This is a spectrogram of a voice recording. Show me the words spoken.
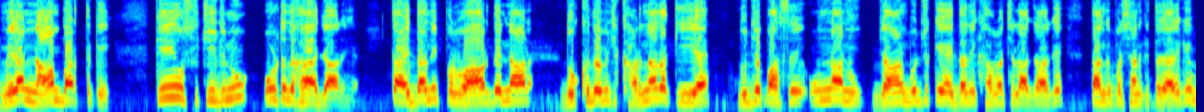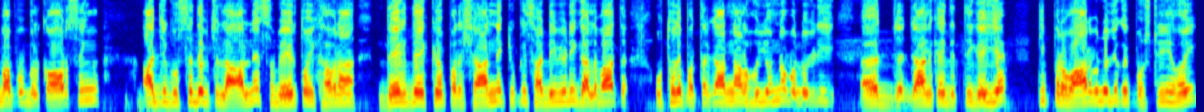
ਮੇਰਾ ਨਾਮ ਵਰਤ ਕੇ ਕਿ ਉਸ ਚੀਜ਼ ਨੂੰ ਉਲਟ ਦਿਖਾਇਆ ਜਾ ਰਿਹਾ ਤਾਂ ਐਦਾਂ ਦੀ ਪਰਿਵਾਰ ਦੇ ਨਾਲ ਦੁੱਖ ਦੇ ਵਿੱਚ ਖੜਨਾ ਦਾ ਕੀ ਹੈ? ਦੂਜੇ ਪਾਸੇ ਉਹਨਾਂ ਨੂੰ ਜਾਣਬੁੱਝ ਕੇ ਐਦਾਂ ਦੀ ਖਬਰਾਂ ਚਲਾ ਚਲਾ ਕੇ ਤੰਗ ਪਰੇਸ਼ਾਨ ਕੀਤਾ ਜਾ ਰਿਹਾ ਕਿ ਬਾਪੂ ਬਲਕੌਰ ਸਿੰਘ ਅੱਜ ਗੁੱਸੇ ਦੇ ਵਿੱਚ ਲਾਲ ਨੇ, ਸਵੇਰ ਤੋਂ ਹੀ ਖਬਰਾਂ ਦੇਖ ਦੇਖ ਕੇ ਉਹ ਪਰੇਸ਼ਾਨ ਨੇ ਕਿਉਂਕਿ ਸਾਡੀ ਵੀ ਜਿਹੜੀ ਗੱਲਬਾਤ ਉੱਥੋਂ ਦੇ ਪੱਤਰਕਾਰ ਨਾਲ ਹੋਈ, ਉਹਨਾਂ ਵੱਲੋਂ ਜਿਹੜੀ ਜ- ਜਾਣਕਾਰੀ ਦਿੱਤੀ ਗਈ ਹੈ ਕਿ ਪਰਿਵਾਰ ਵੱਲੋਂ ਜੇ ਕੋਈ ਪੁਸ਼ਟੀ ਨਹੀਂ ਹੋਈ,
